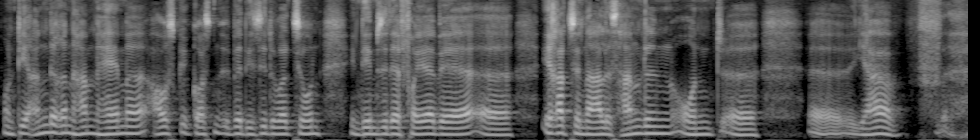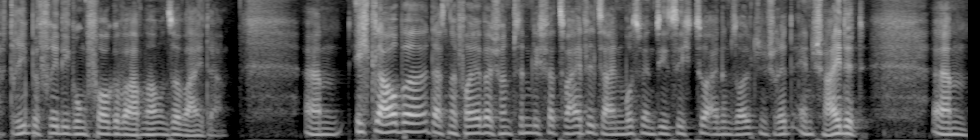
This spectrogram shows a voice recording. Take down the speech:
und die anderen haben Häme ausgegossen über die Situation, indem sie der Feuerwehr äh, irrationales Handeln und äh, äh, ja, Triebbefriedigung vorgeworfen haben und so weiter. Ähm, ich glaube, dass eine Feuerwehr schon ziemlich verzweifelt sein muss, wenn sie sich zu einem solchen Schritt entscheidet. Ähm,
